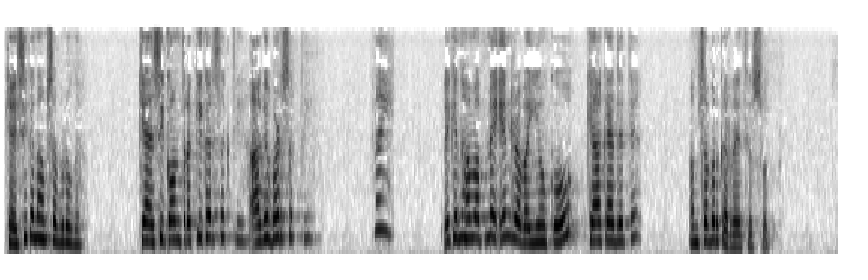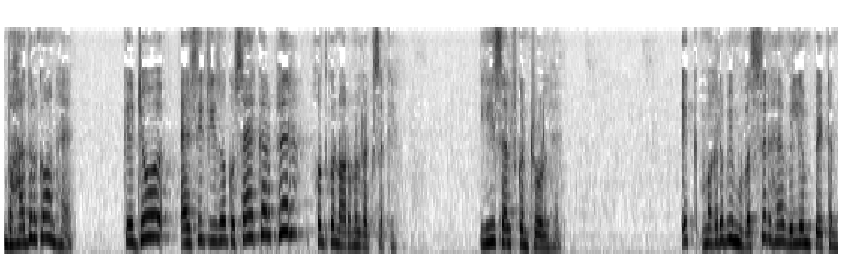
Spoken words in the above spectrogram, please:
کیا اسی کا نام صبر ہوگا؟ کیا ایسی قوم ترقی کر سکتی ہے؟ آگے بڑھ سکتی ہے؟ نہیں۔ لیکن ہم اپنے ان رویوں کو کیا کہہ دیتے؟ ہم صبر کر رہے تھے اس وقت۔ بہادر کون ہے کہ جو ایسی چیزوں کو سہ کر پھر خود کو نارمل رکھ سکے؟ یہی سیلف کنٹرول ہے۔ ایک مغربی مبصر ہے، ولیم پیٹن۔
